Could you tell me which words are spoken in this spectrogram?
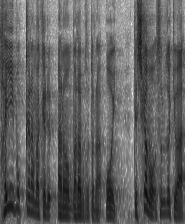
敗北から負けるあの学ぶことが多い。でしかもその時は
